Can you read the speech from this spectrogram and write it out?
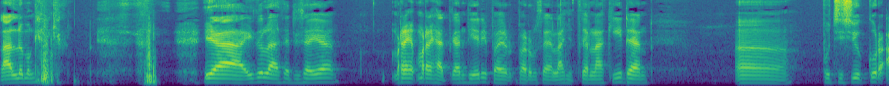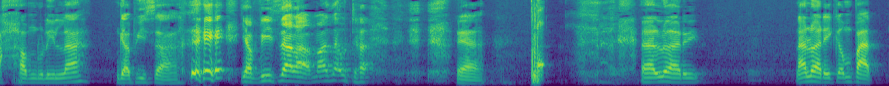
Lalu mengingatkan ya itulah. Jadi saya merehatkan diri baru, baru saya lanjutkan lagi dan eh puji syukur alhamdulillah nggak bisa ya bisa lah masa udah ya lalu hari lalu hari keempat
